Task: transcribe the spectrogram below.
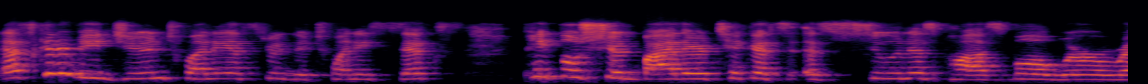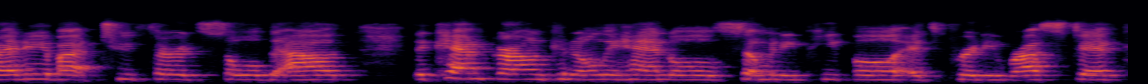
That's going to be June twentieth through the twenty sixth. People should buy their tickets as soon as possible. We're already about two thirds sold out. The campground can only handle so many people. It's pretty rustic.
